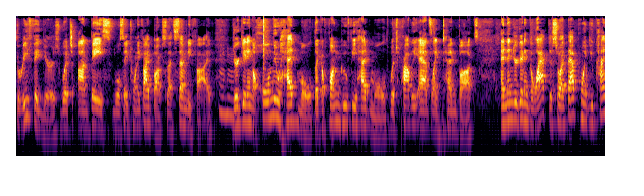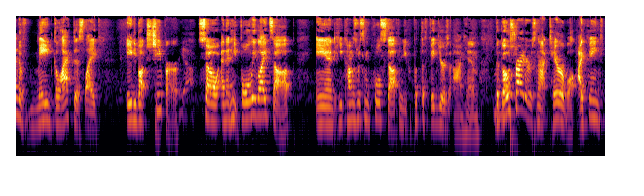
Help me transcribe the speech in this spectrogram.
three figures, which on base we'll say twenty five bucks, so that's seventy mm-hmm. You're getting a whole new head mold, like a fun, goofy head mold, which probably adds like ten bucks, and then you're getting Galactus. So at that point, you kind of made Galactus like eighty bucks cheaper. Yeah. So and then he fully lights up and he comes with some cool stuff and you can put the figures on him. The mm-hmm. Ghost Rider is not terrible. I think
